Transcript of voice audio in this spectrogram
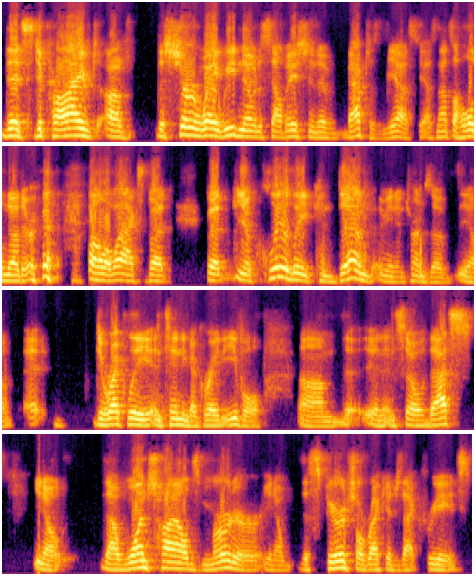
that's deprived of the sure way we know to salvation of baptism. Yes, yes, and that's a whole nother ball of wax, but but you know clearly condemned. I mean, in terms of you know eh, directly intending a great evil, um, and, and so that's you know that one child's murder, you know, the spiritual wreckage that creates,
